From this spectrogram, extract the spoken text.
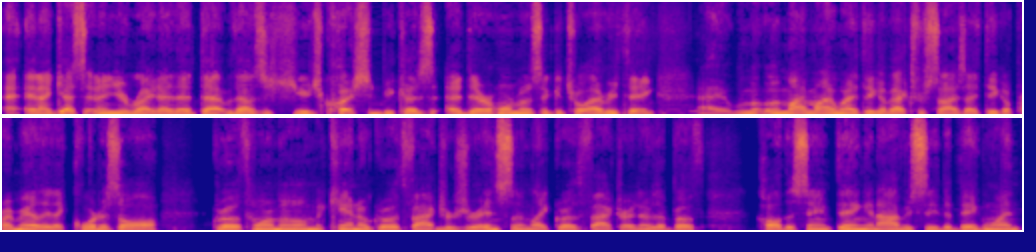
and I guess, and you're right. That that that was a huge question because uh, there are hormones that control everything. In my mind, when I think of exercise, I think of primarily like cortisol, growth hormone, mechano growth factors, or insulin like growth factor. I know they're both called the same thing, and obviously the big one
